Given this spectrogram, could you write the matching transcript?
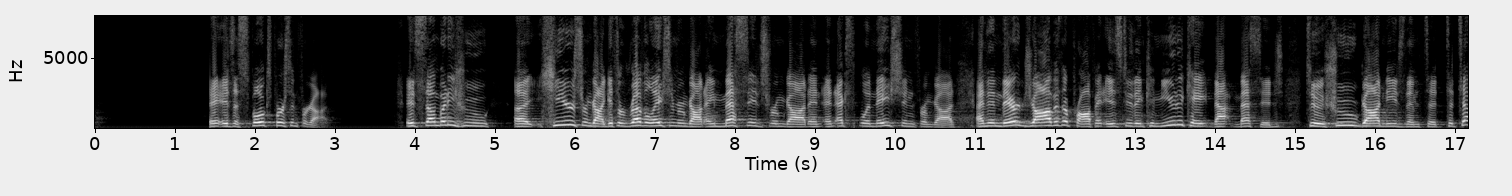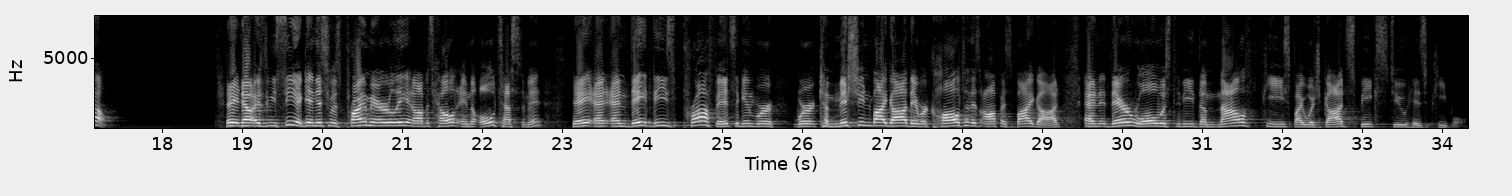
It's a spokesperson for God. It's somebody who uh, hears from God, gets a revelation from God, a message from God, and an explanation from God. And then their job as a prophet is to then communicate that message to who God needs them to, to tell. Hey, now, as we see, again, this was primarily an office held in the Old Testament. Okay, and, and they, these prophets, again, were, were commissioned by God. They were called to this office by God, and their role was to be the mouthpiece by which God speaks to his people.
